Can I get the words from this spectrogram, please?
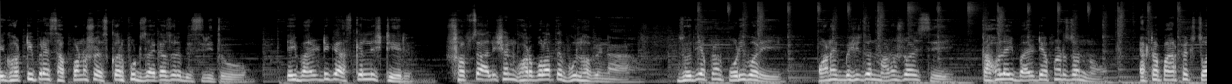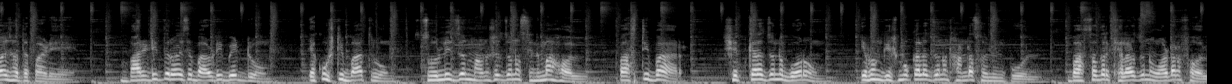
এই ঘরটি প্রায় ছাপ্পান্নশো স্কোয়ার ফুট জায়গা জুড়ে বিস্তৃত। এই বাড়িটিকে আজকের লিস্টের সবচেয়ে আলিশান ঘর বলাতে ভুল হবে না। যদি আপনার পরিবারে অনেক বেশি জন মানুষ রয়েছে, তাহলে এই বাড়িটি আপনার জন্য একটা পারফেক্ট চয়েস হতে পারে। বাড়িটিতে রয়েছে বারোটি বেডরুম একুশটি বাথরুম চল্লিশ জন মানুষের জন্য সিনেমা হল পাঁচটি বার শীতকালের জন্য গরম এবং গ্রীষ্মকালের জন্য ঠান্ডা সুইমিং পুল বাচ্চাদের খেলার জন্য ওয়াটারফল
